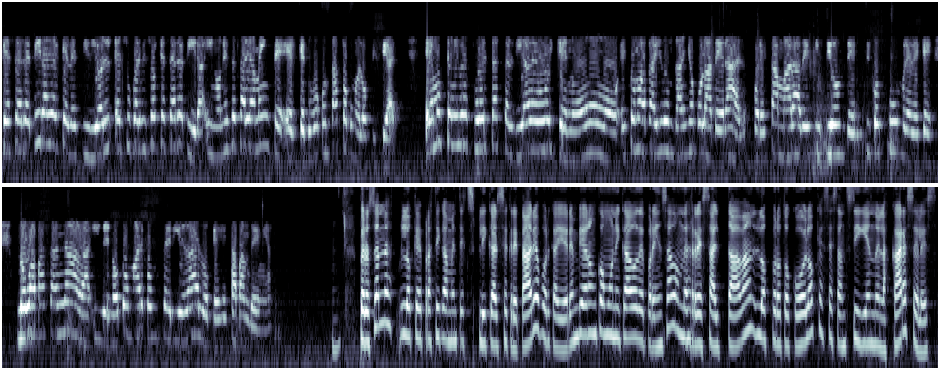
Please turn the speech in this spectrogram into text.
que se retira es el que decidió el, supervisor que se retira y no necesariamente el que tuvo contacto con el oficial. Hemos tenido suerte hasta el día de hoy que no, esto no ha traído un daño colateral por esta mala decisión de y costumbre de que no va a pasar nada y de no tomar con seriedad lo que es esta pandemia. Pero eso no es lo que prácticamente explica el secretario, porque ayer enviaron un comunicado de prensa donde resaltaban los protocolos que se están siguiendo en las cárceles.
